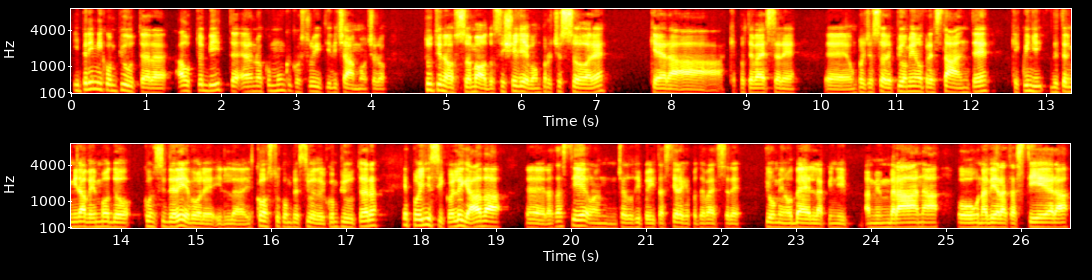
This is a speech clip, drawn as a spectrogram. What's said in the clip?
i primi computer a 8 bit erano comunque costruiti, diciamocelo, tutti nello stesso modo, si sceglieva un processore che, era, che poteva essere eh, un processore più o meno prestante, che quindi determinava in modo considerevole il, il costo complessivo del computer, e poi gli si collegava eh, la tastiera, un certo tipo di tastiera che poteva essere più o meno bella, quindi a membrana o una vera tastiera,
